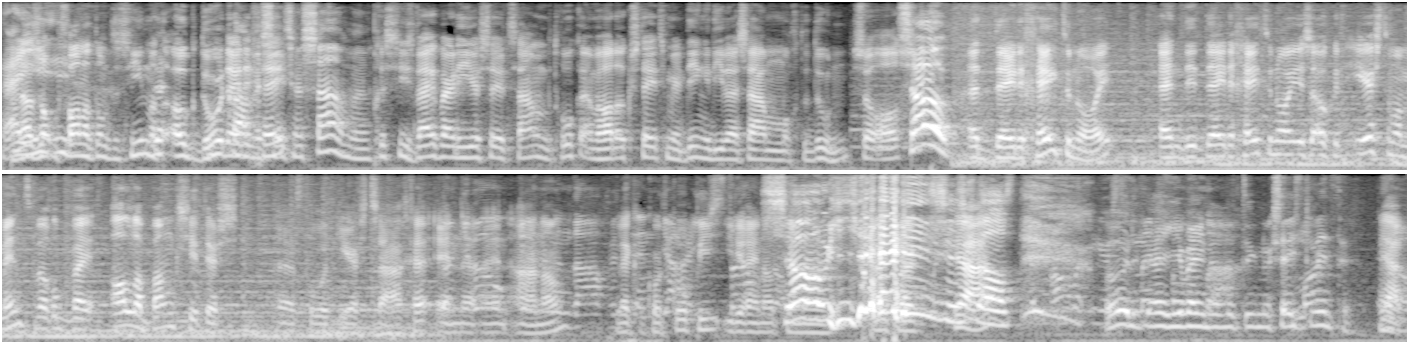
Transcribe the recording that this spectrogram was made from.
En Ja, dat is opvallend om te zien, want de- ook door kwamen we DDG... steeds weer samen. Precies, wij werden hier steeds samen betrokken en we hadden ook steeds meer dingen die wij samen mochten doen. Zoals Zo! het DDG-toernooi. En dit DDG-toernooi is ook het eerste moment waarop wij alle bankzitters eh, voor het eerst zagen. En, eh, en Anan. Lekker kort koppie. Iedereen had Zo, een- jezus Ja. gast! Oh, ja, hier ben je dan natuurlijk nog steeds 20. Ja,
